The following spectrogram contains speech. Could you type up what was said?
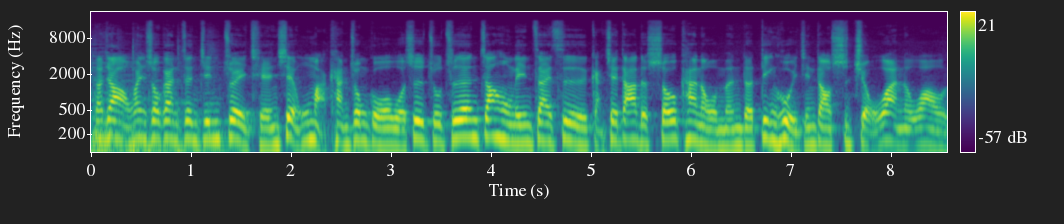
大家好，欢迎收看《震惊最前线》，无马看中国，我是主持人张宏林。再次感谢大家的收看呢，我们的订户已经到十九万了，哇哦，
